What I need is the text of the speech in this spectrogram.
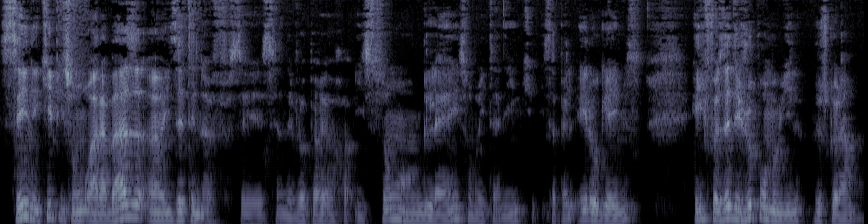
C'est une équipe, ils sont à la base, euh, ils étaient neuf. C'est un développeur, ils sont anglais, ils sont britanniques, ils s'appellent Hello Games. Et ils faisaient des jeux pour mobile jusque-là.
